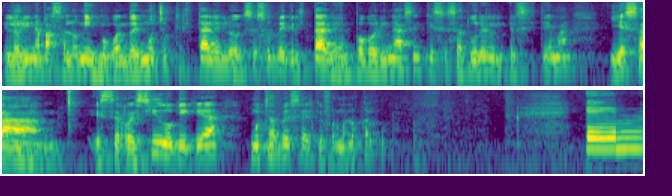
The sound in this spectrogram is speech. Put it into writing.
En la orina pasa lo mismo, cuando hay muchos cristales, los excesos de cristales en poca orina hacen que se sature el, sistema y esa, ese residuo que queda muchas veces es el que forma los cálculos. Em,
